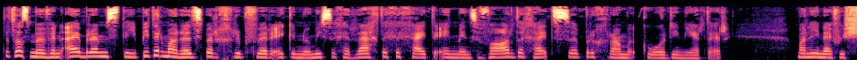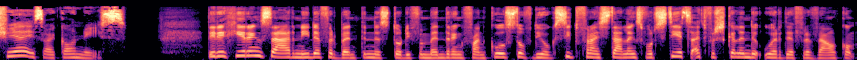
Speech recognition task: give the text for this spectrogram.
Dit was Mervin Abrams, die Pietermaritzburg groep vir ekonomiese geregtigheid en menswaardigheid se programkoördineerder. Marlene Forsie is ikonies. Die regering se hernieude verbintenis tot die vermindering van koolstofdioksiedvrystellings word steeds uit verskillende oorde verwelkom.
